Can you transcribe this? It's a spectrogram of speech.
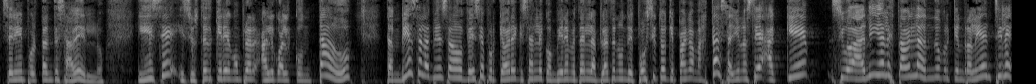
Sería importante saberlo. Y dice, y si usted quiere comprar algo al contado, también se la piensa dos veces porque ahora quizás le conviene meter la plata en un depósito que paga más tasa. Yo no sé a qué ciudadanía le está hablando, porque en realidad en Chile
